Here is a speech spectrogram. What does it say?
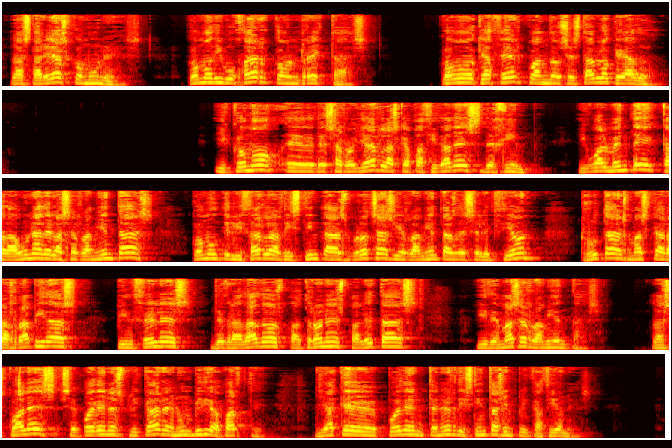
Las tareas comunes, cómo dibujar con rectas, cómo qué hacer cuando se está bloqueado y cómo eh, desarrollar las capacidades de GIMP. Igualmente, cada una de las herramientas, cómo utilizar las distintas brochas y herramientas de selección, rutas, máscaras rápidas, pinceles, degradados, patrones, paletas y demás herramientas, las cuales se pueden explicar en un vídeo aparte, ya que pueden tener distintas implicaciones.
